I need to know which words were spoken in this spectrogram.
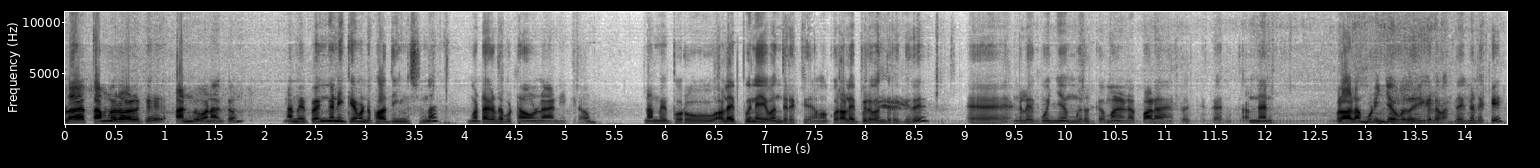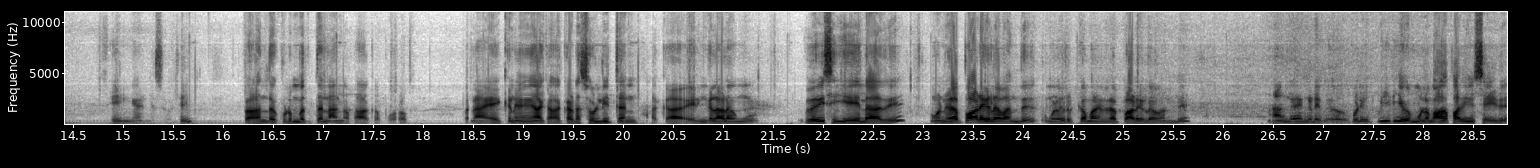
உலக தமிழர்களுக்கு அன்பு வணக்கம். நம்ம இப்போ எங்கே நிற்கிறோம்னு பார்த்தீங்கன்னு சொன்னால் மட்டக்களப்பு டவுனில் நிற்கிறோம் நம்ம இப்போ ஒரு அழைப்பினை வந்திருக்கு. நமக்கு ஒரு அழைப்பில் வந்திருக்குது. எங்களுக்கு கொஞ்சம் முறுக்கமான நிலப்பாடாக இருக்குது அண்ணன் உங்களால் முடிஞ்ச உதவிகளை வந்து எங்களுக்கு செய்யுங்கன்னு சொல்லி இப்போ அந்த குடும்பத்தை நாங்கள் பார்க்க போகிறோம் இப்போ நான் ஏற்கனவே அக்கா அக்காட்ட சொல்லித்தேன். அக்கா எங்களால் உதவி செய்ய இயலாது. உங்கள் நிலப்பாடுகளை வந்து உங்களை இறுக்கமான நிலப்பாடுகளை வந்து நாங்கள் எங்களுடைய வீடியோ மூலமாக பதிவு செய்து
